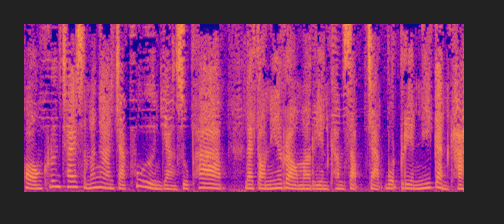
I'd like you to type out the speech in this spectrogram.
ของเครื่องใช้สำนักงงานจากผู้อื่นอย่างสุภาพ และตอนนี้เรามาเรียนคำศัพท์จากบทเรียนนี้กันค่ะ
